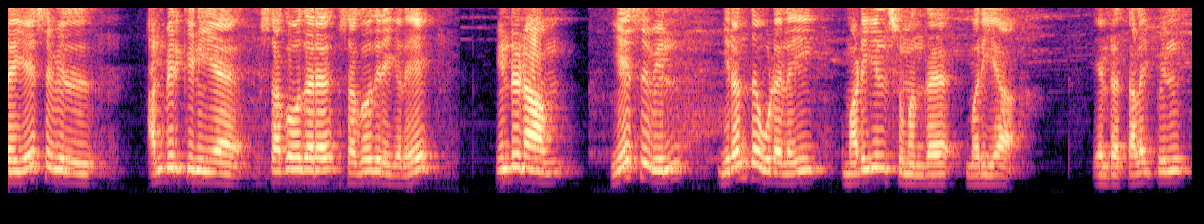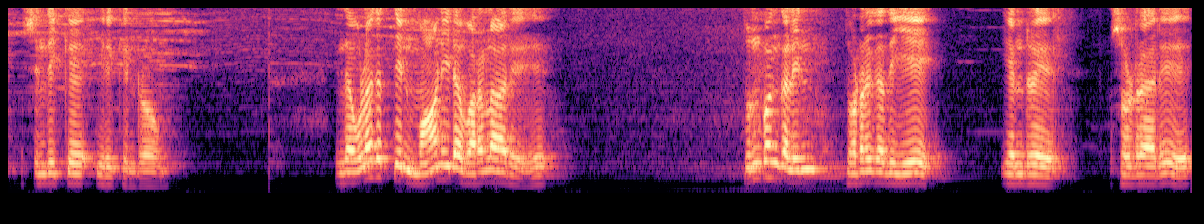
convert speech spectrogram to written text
இயேசுவில் அன்பிற்கினிய சகோதர சகோதரிகளே இன்று நாம் இயேசுவின் இறந்த உடலை மடியில் சுமந்த மரியா என்ற தலைப்பில் சிந்திக்க இருக்கின்றோம். இந்த உலகத்தின் மானிட வரலாறு துன்பங்களின் தொடர்கதையே என்று சொல்கிறாரு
